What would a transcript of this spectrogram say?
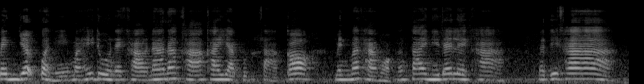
เป็นเยอะกว่านี้มาให้ดูในคราวหน้านะคะ ใครอยากปรึกษาก็เมนมาถามหมอข้างใต้นี้ได้เลยค่ะ สวัสดีค่ะ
